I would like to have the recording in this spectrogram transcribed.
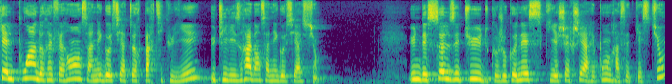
quel point de référence un négociateur particulier utilisera dans sa négociation. Une des seules études que je connaisse qui ait cherché à répondre à cette question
